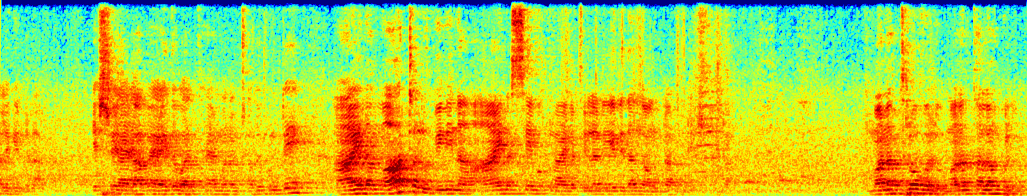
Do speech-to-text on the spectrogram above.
కలిగిందిలా ఉండాలి యాభై ఐదవ అధ్యాయం మనం చదువుకుంటే ఆయన మాటలు వినిన ఆయన సేవకులు ఆయన పిల్లలు ఏ విధంగా ఉంటారు? మన త్రోవలు మన తలంపులు.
